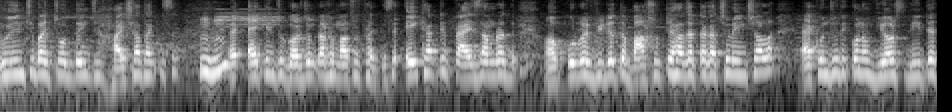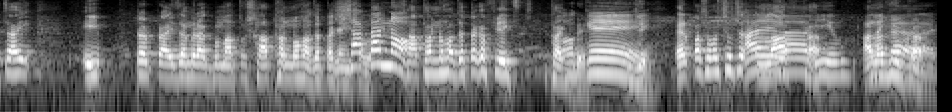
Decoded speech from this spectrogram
দুই ইঞ্চি বাই চোদ্দ ইঞ্চি হাইসা থাকতেছে। এক ইঞ্চি গর্জন কাঠের মাথা থাকতেছে। এই খাটটির প্রাইস আমরা পূর্বের ভিডিওতে বাষট্টি হাজার টাকা ছিল ইনশাল্লাহ এখন যদি কোনো ভিউয়ার্স নিতে চাই এইটার প্রাইস আমি রাখব মাত্র সাতান্ন হাজার টাকা। 57? সাতান্ন হাজার টাকা ফিক্সড থাকবে. জি এর পাশাপাশি হচ্ছে I লাভ love খাট you. I love you God.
